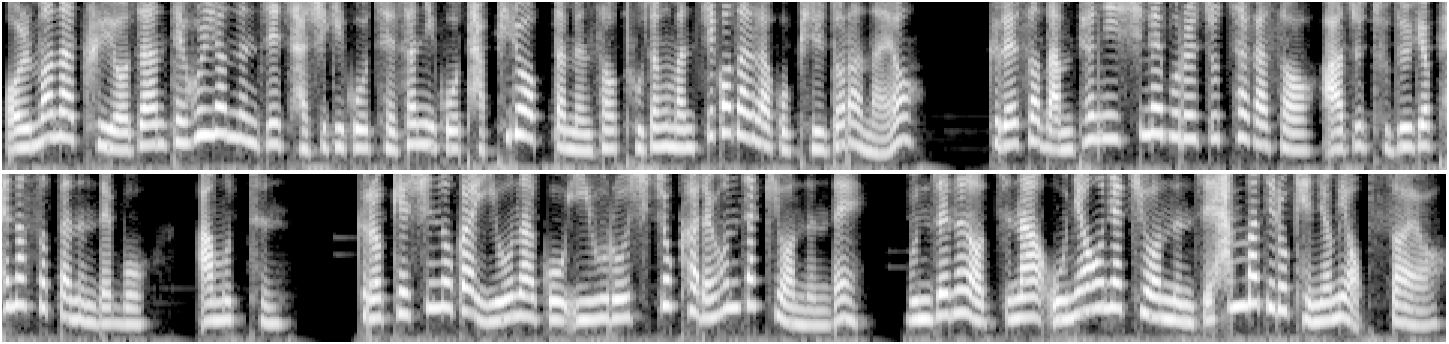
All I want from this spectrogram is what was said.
얼마나 그 여자한테 홀렸는지 자식이고 재산이고 다 필요 없다면서 도장만 찍어달라고 빌더라나요? 그래서 남편이 심해부를 쫓아가서 아주 두들겨 패놨었다는데 뭐 아무튼 그렇게 신우가 이혼하고 이후로 시조카를 혼자 키웠는데 문제는 어찌나 오냐오냐 키웠는지 한마디로 개념이 없어요.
